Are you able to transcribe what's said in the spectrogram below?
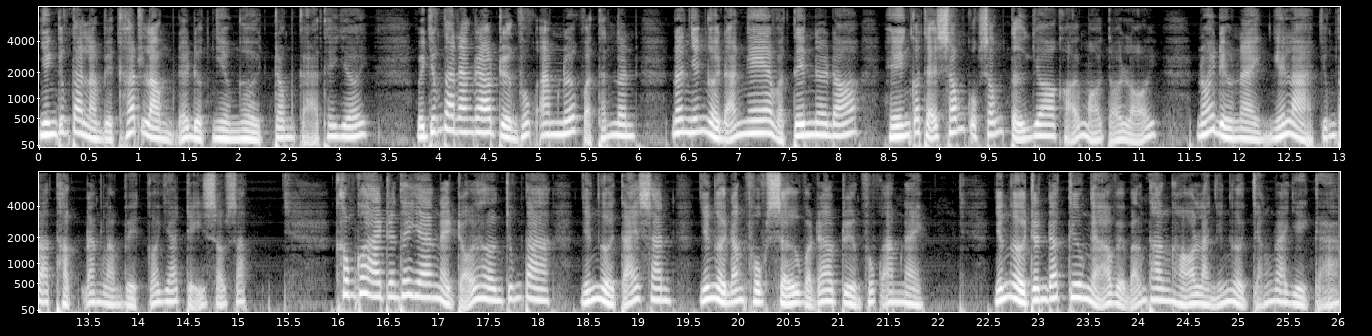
nhưng chúng ta làm việc hết lòng để được nhiều người trong cả thế giới. Vì chúng ta đang rao truyền phúc âm nước và thánh linh, nên những người đã nghe và tin nơi đó hiện có thể sống cuộc sống tự do khỏi mọi tội lỗi. Nói điều này nghĩa là chúng ta thật đang làm việc có giá trị sâu sắc. Không có ai trên thế gian này trỗi hơn chúng ta, những người tái sanh, những người đang phục sự và rao truyền phúc âm này. Những người trên đất kiêu ngạo về bản thân họ là những người chẳng ra gì cả.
